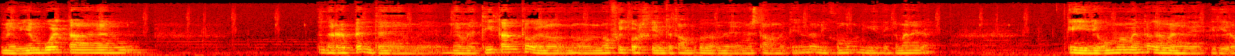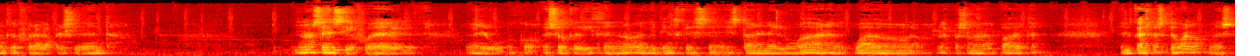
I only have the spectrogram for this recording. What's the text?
me vi envuelta en, de repente me, me metí tanto que no, no, no fui consciente tampoco de dónde me estaba metiendo, ni cómo, ni de qué manera. Y llegó un momento que me pidieron que fuera la presidenta. No sé si fue el- el- eso que dicen, ¿no? De que tienes que estar en el lugar adecuado, la, la persona adecuada y tal. El caso es que, bueno, pues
